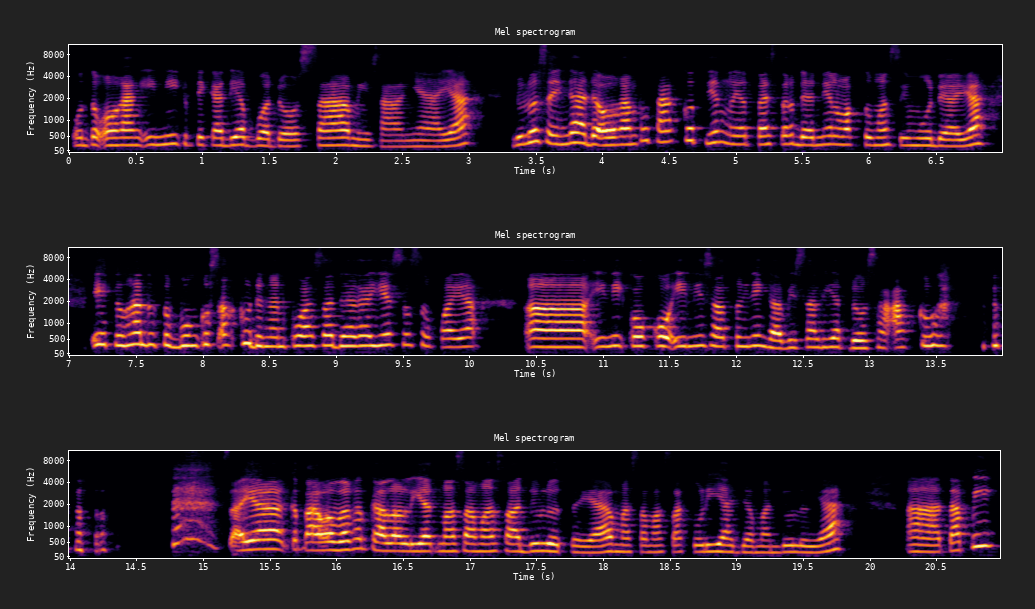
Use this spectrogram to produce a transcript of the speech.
untuk orang ini ketika dia buat dosa misalnya ya? Dulu sehingga ada orang tuh takut yang lihat Pastor Daniel waktu masih muda ya. Ih Tuhan tutup bungkus aku dengan kuasa darah Yesus supaya uh, ini koko ini satu ini nggak bisa lihat dosa aku saya ketawa banget kalau lihat masa-masa dulu tuh ya, masa-masa kuliah zaman dulu ya. Uh, tapi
